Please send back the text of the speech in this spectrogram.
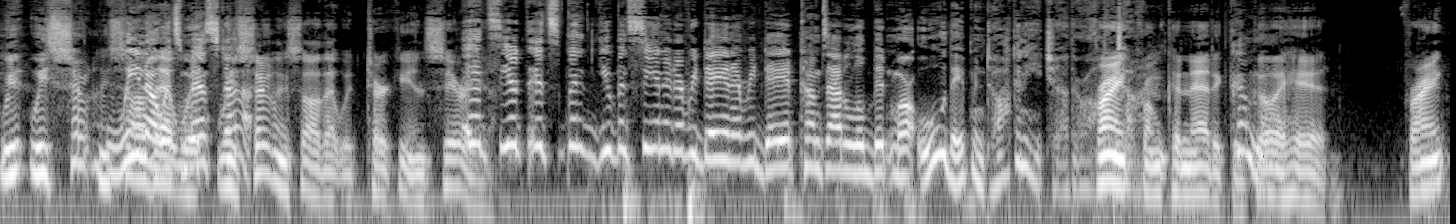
We we certainly saw We know it's with, messed we up. We certainly saw that with Turkey and Syria. it's it's been you've been seeing it every day and every day it comes out a little bit more. Ooh, they've been talking to each other all the time. Frank from Connecticut. Come Go on. ahead. Frank.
